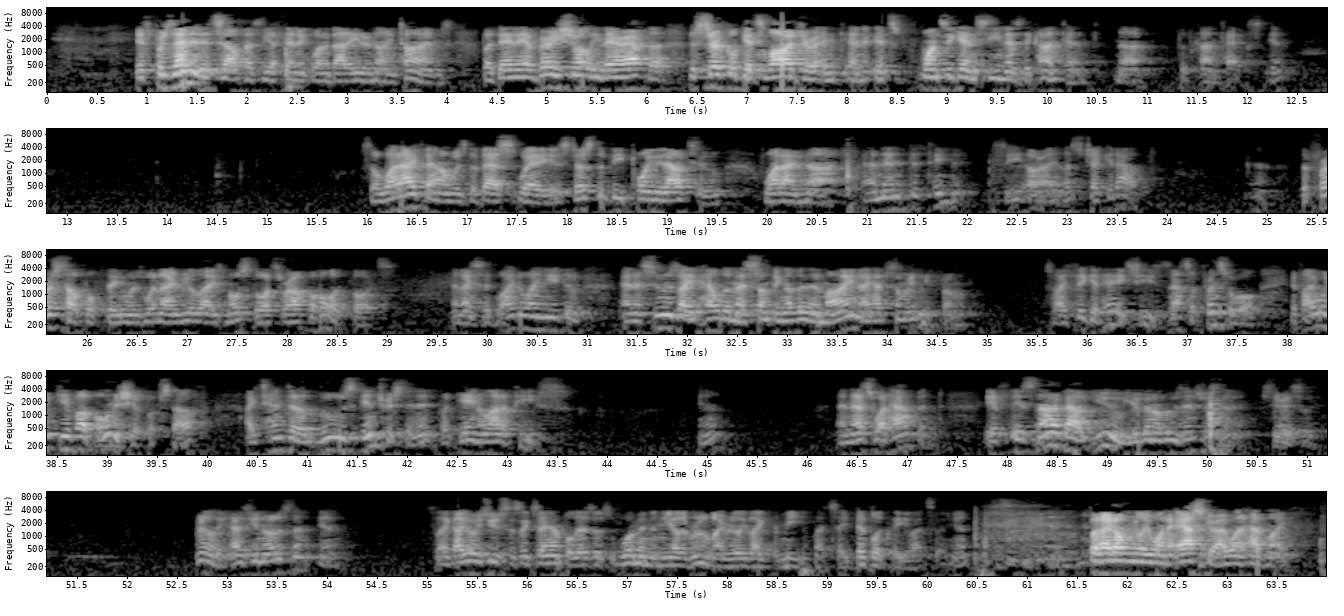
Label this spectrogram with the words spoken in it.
It's presented itself as the authentic one about eight or nine times, but then uh, very shortly thereafter, the circle gets larger and, and it's once again seen as the content, not the context. Yeah? So what I found was the best way is just to be pointed out to what I'm not, and then detain it. See, all right, let's check it out. The first helpful thing was when I realized most thoughts were alcoholic thoughts. And I said, why do I need to? And as soon as I held them as something other than mine, I had some relief from them. So I figured, hey, geez, that's a principle. If I would give up ownership of stuff, I tend to lose interest in it, but gain a lot of peace. Yeah? And that's what happened. If it's not about you, you're going to lose interest in it. Seriously. Really. Has you noticed that? Yeah. It's like I always use this example. There's this woman in the other room I really like to meet, let's say, biblically, let's say, yeah? But I don't really want to ask her. I want to have my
